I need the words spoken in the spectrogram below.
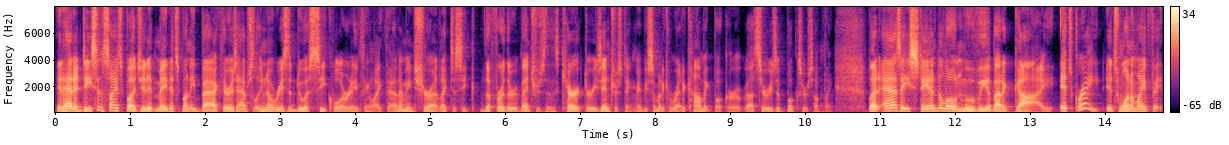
It had a decent sized budget. It made its money back. There is absolutely no reason to do a sequel or anything like that. I mean, sure, I'd like to see the further adventures of this character. He's interesting. Maybe somebody could write a comic book or a series of books or something. But as a standalone movie about a guy, it's great. It's one of my fa-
